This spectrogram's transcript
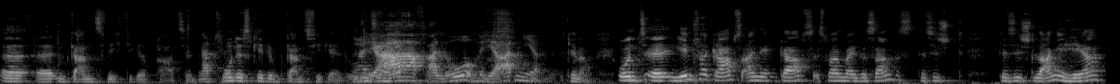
äh, äh, ein ganz wichtiger Part sind. Natürlich. Und es geht um ganz viel Geld. Und ja, hallo, um Milliarden hier. Genau. Und äh, in jedem Fall gab es eine, gab es, es war mal interessant, das, das, ist, das ist lange her,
